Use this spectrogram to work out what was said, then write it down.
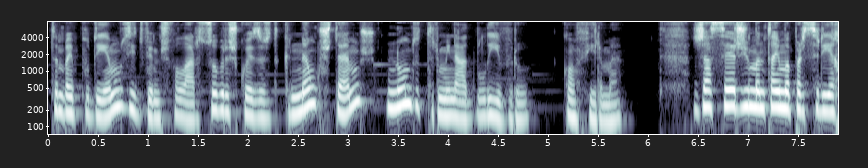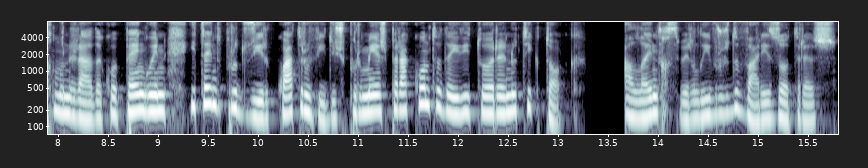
Também podemos e devemos falar sobre as coisas de que não gostamos num determinado livro, confirma. Já Sérgio mantém uma parceria remunerada com a Penguin e tem de produzir quatro vídeos por mês para a conta da editora no TikTok, além de receber livros de várias outras.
